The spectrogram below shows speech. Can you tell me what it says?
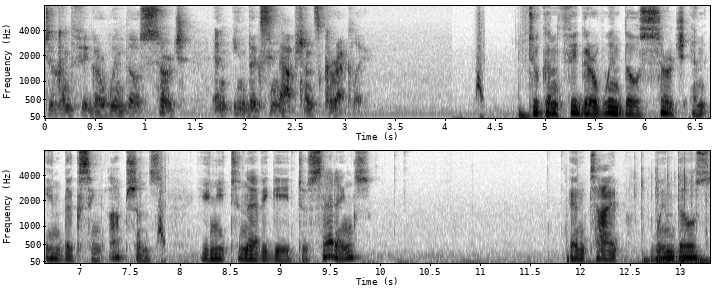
to configure Windows search and indexing options correctly. To configure Windows search and indexing options, you need to navigate to Settings and type Windows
